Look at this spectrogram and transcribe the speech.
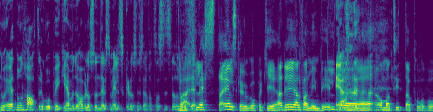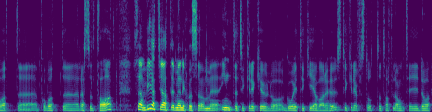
no, jeg vet Noen hater å gå på Ikea, men du har vel også en del som elsker det og syns det er en fantastisk sted å være? De flesta älskar att gå på Ikea. Det är i alla fall min bild. Ja. eh, om man tittar på vårt, eh, på vårt eh, resultat. Sen vet jag att det är människor som eh, inte tycker det är kul att gå i ett Ikea-varuhus. Tycker det är för stort och tar för lång tid. Och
